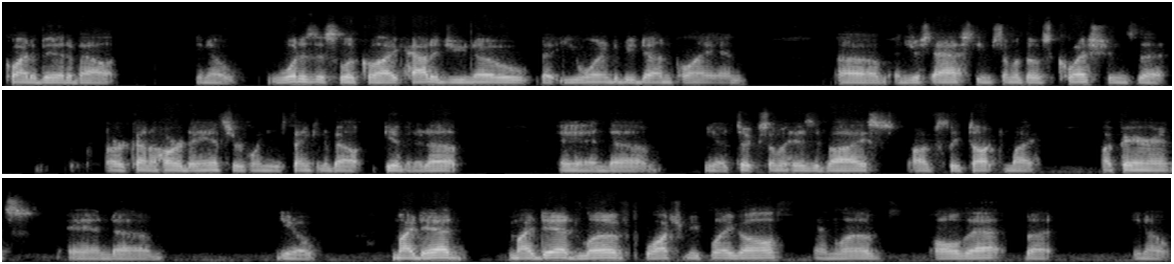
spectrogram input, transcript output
quite a bit about you know what does this look like? How did you know that you wanted to be done playing? Um, and just asked him some of those questions that are kind of hard to answer when you're thinking about giving it up. And um, you know took some of his advice obviously talked to my my parents and um, you know my dad my dad loved watching me play golf and loved all that, but you know,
